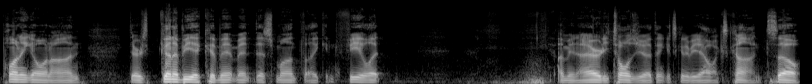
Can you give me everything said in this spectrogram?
Plenty going on. There's going to be a commitment this month. I can feel it. I mean, I already told you I think it's going to be Alex Conn. So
